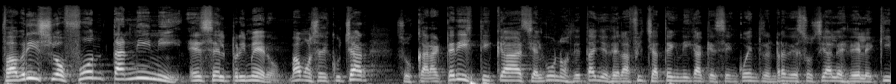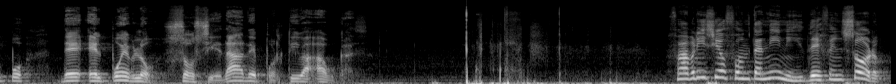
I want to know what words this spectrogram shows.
Fabricio Fontanini es el primero. Vamos a escuchar sus características y algunos detalles de la ficha técnica que se encuentra en redes sociales del equipo de El Pueblo, Sociedad Deportiva Aucas. Fabricio Fontanini, defensor.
